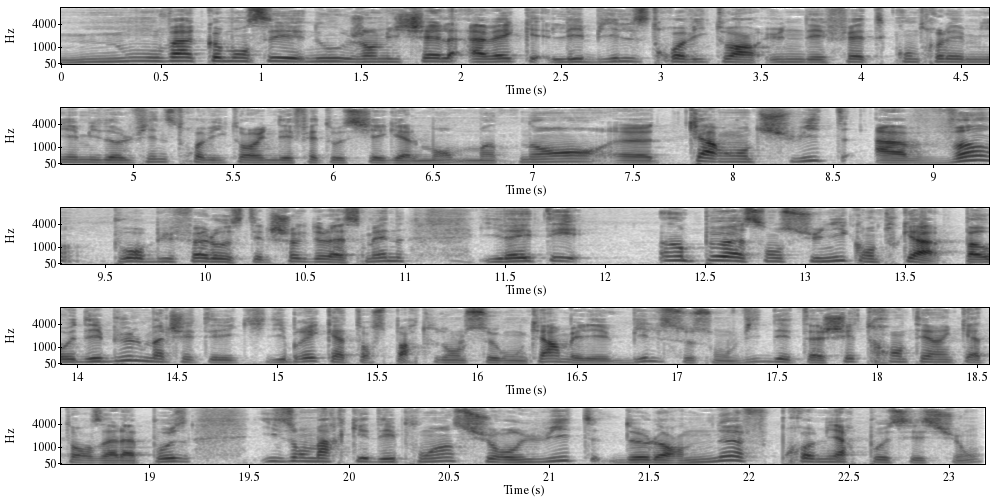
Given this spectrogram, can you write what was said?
On va commencer, nous, Jean-Michel, avec les Bills. Trois victoires, une défaite contre les Miami Dolphins. Trois victoires, une défaite aussi également. Maintenant, euh, 48 à 20 pour Buffalo. C'était le choc de la semaine. Il a été un peu à sens unique, en tout cas pas au début, le match était équilibré, 14 partout dans le second quart, mais les Bills se sont vite détachés, 31-14 à la pause. Ils ont marqué des points sur 8 de leurs 9 premières possessions.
